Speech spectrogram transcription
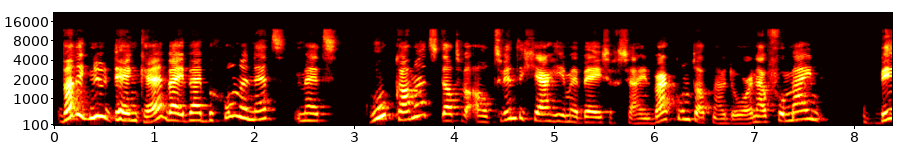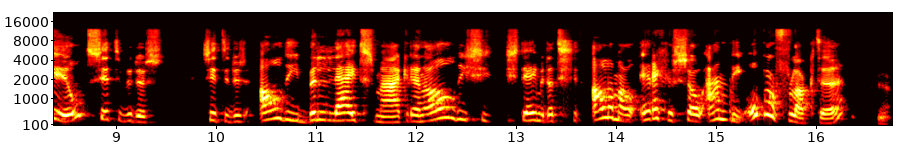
Wat ik nu denk, hè, wij, wij begonnen net met hoe kan het dat we al twintig jaar hiermee bezig zijn? Waar komt dat nou door? Nou, voor mijn beeld zitten we dus, zitten dus al die beleidsmaker en al die systemen, dat zit allemaal ergens zo aan die oppervlakte. Ja.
